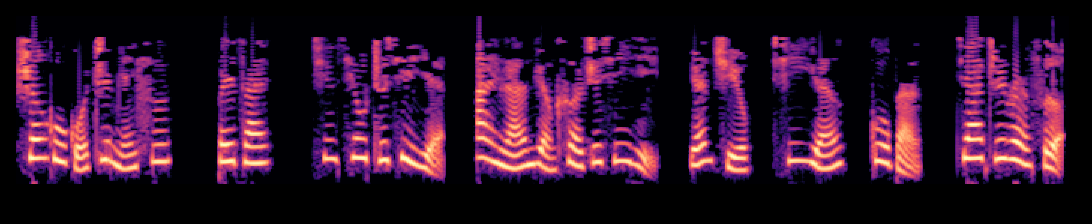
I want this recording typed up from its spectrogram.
生故国之绵思。悲哉！清秋之气也，黯然远客之心矣。元曲、新元、故本，家之润色，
